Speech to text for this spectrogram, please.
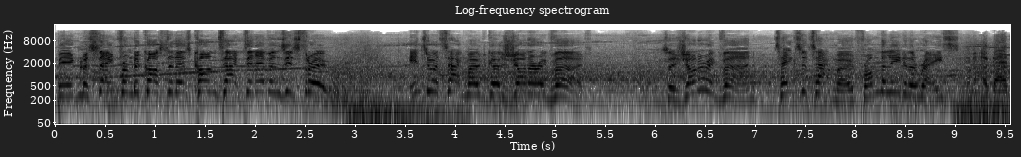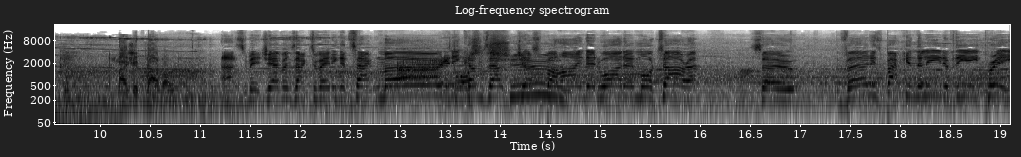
Big mistake from Da Costa. There's contact, and Evans is through. Into attack mode goes Jean-Eric Vergne. So Jean-Eric Vergne takes attack mode from the lead of the race. Attack in magic paddle. That's Mitch Evans activating attack mode, ah, and he comes out two. just behind Eduardo Mortara. So Vergne is back in the lead of the E-Prix,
